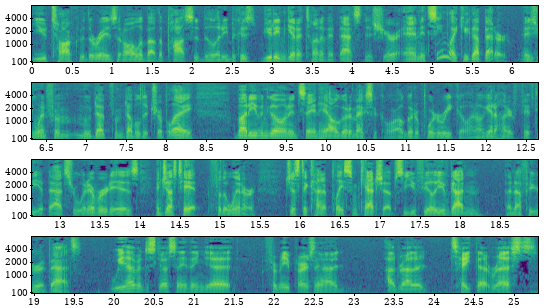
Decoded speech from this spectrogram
you talked with the Rays at all about the possibility because you didn't get a ton of at bats this year, and it seemed like you got better as you went from moved up from double to triple A. About even going and saying, "Hey, I'll go to Mexico or I'll go to Puerto Rico and I'll get 150 at bats or whatever it is, and just hit for the winter, just to kind of play some catch up, so you feel you've gotten enough of your at bats." We haven't discussed anything yet. For me personally, I'd I'd rather take that rest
